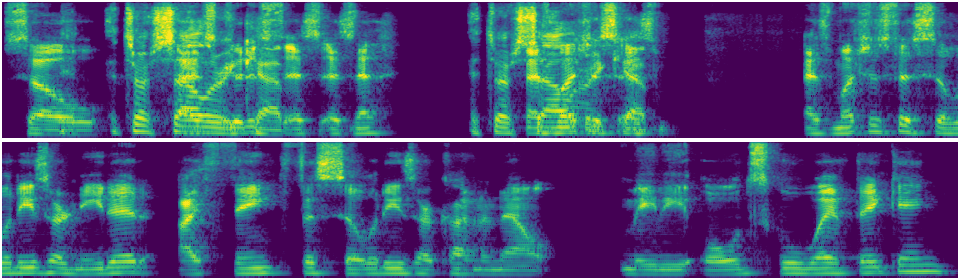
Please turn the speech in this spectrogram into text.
So it's our salary cap. As, as, as, it's our salary as, cap. As, much as facilities are needed, I think facilities are kind of now maybe old school way of thinking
